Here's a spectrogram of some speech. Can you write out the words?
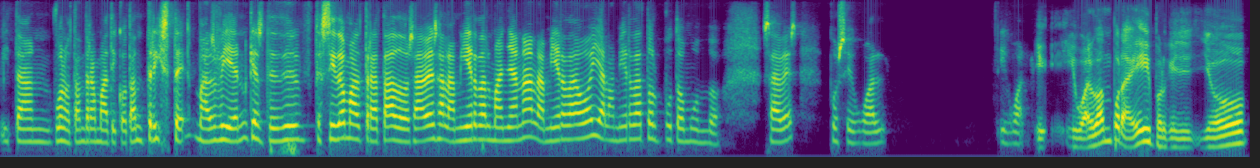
y tan, bueno, tan dramático, tan triste, más bien, que que he sido maltratado, ¿sabes? A la mierda al mañana, a la mierda hoy, a la mierda todo el puto mundo, ¿sabes? Pues igual, igual. Igual van por ahí, porque yo,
